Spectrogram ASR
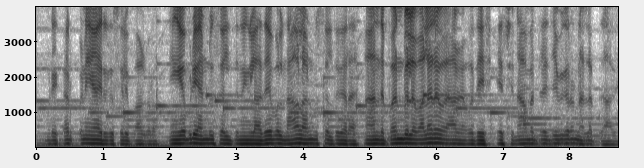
உங்களுடைய கற்பனையாக இருக்கு சொல்லி பார்க்குறோம். நீங்கள் எப்படி அன்பு செலுத்துனீங்களோ அதே போல் நாங்களும் அன்பு செலுத்துகிற அந்த பண்பில் வளர வாழ உதவி. நாமத்தில் ஜெபிக்கிறோம். நல்ல பிதாவே.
